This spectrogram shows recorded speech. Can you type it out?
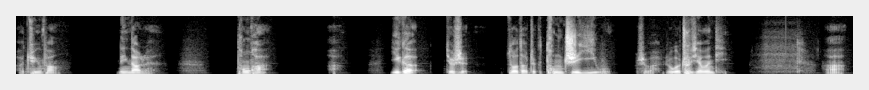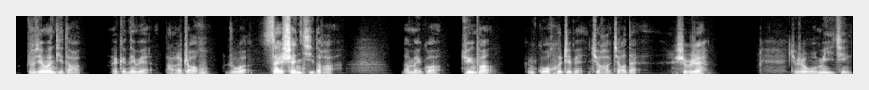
啊军方领导人通话啊？一个就是做到这个通知义务，是吧？如果出现问题啊，出现问题的话，那跟那边打了招呼。如果再升级的话，那美国军方跟国会这边就好交代，是不是？就是我们已经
